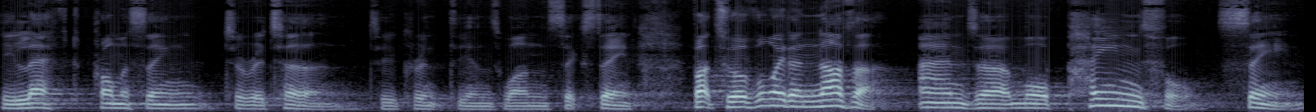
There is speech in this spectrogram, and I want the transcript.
He left promising to return to Corinthians 1:16. But to avoid another and uh, more painful scene,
